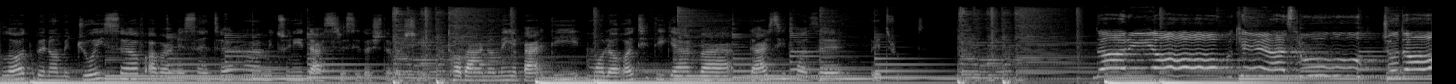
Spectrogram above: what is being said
Cloud به نام Joy Self Awareness Center هم می‌تونید دسترسی داشته باشید. تا برنامه بعدی ملاقاتی دیگر و درسی تازه بدرود. دریا که از رو جدا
